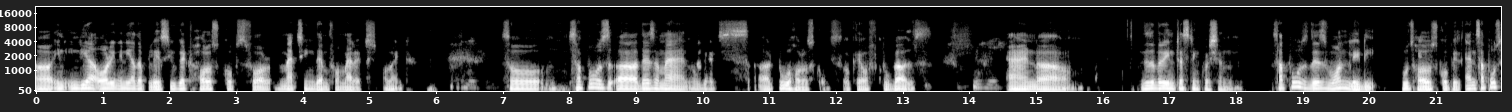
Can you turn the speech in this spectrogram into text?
uh, in India or in any other place, you get horoscopes for matching them for marriage. All right? Mhm. So suppose uh, there's a man who gets uh, two horoscopes, okay, of two girls, Mhm. and uh, this is a very interesting question. Suppose there's one lady whose horoscope is, and suppose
